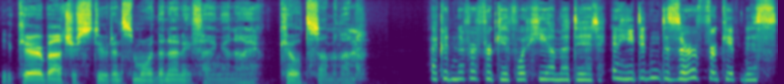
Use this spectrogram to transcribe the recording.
You care about your students more than anything, and I killed some of them. I could never forgive what Hiyama did, and he didn't deserve forgiveness.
